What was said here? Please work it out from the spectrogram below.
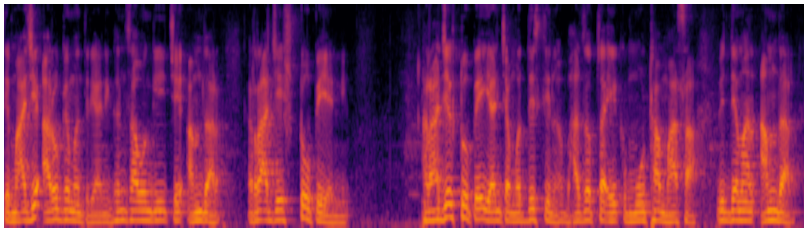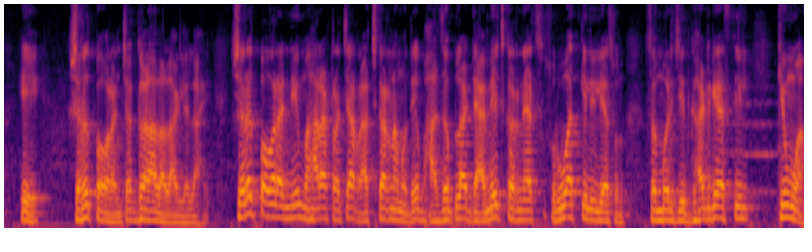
ते माजी आरोग्यमंत्री आणि घनसावंगीचे आमदार राजेश टोपे यांनी. राजेश टोपे यांच्या मध्यस्थीनं भाजपचा एक मोठा मासा विद्यमान आमदार हे शरद पवारांच्या गळाला लागलेला आहे. शरद पवारांनी महाराष्ट्राच्या राजकारणामध्ये भाजपला डॅमेज करण्यास सुरुवात केलेली असून समरजित घाटगे असतील किंवा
